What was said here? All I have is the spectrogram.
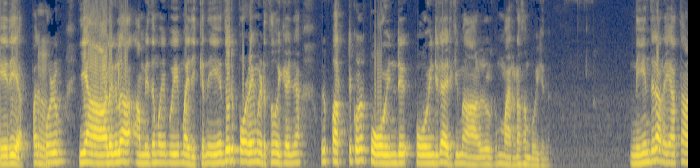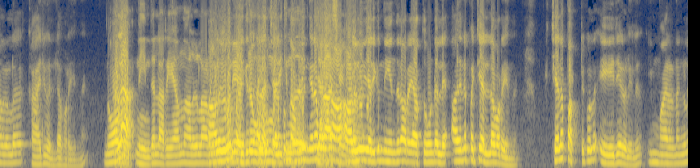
ഏരിയ പലപ്പോഴും ഈ ആളുകൾ അമിതമായി പോയി മരിക്കുന്ന ഏതൊരു പുഴയും എടുത്ത് നോക്കിക്കഴിഞ്ഞാൽ ഒരു പർട്ടിക്കുലർ പോയിന്റ് പോയിന്റിലായിരിക്കും ആളുകൾക്ക് മരണം സംഭവിക്കുന്നത്. നീന്തൽ അറിയാത്ത ആളുകളുടെ കാര്യമല്ല പറയുന്നത്. നീന്തൽ അറിയാവുന്ന ആളുകളാണ് ആളുകൾ വിചാരിക്കും നീന്തൽ അറിയാത്തതുകൊണ്ടല്ലേ അതിനെ പറ്റി അല്ല പറയുന്നത്. ചില പർട്ടിക്കുലർ ഏരിയകളിൽ ഈ മരണങ്ങൾ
